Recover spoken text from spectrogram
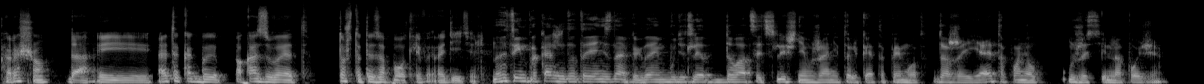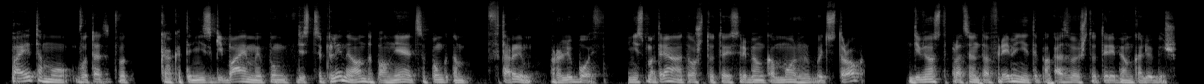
Хорошо, да. И это как бы показывает то, что ты заботливый родитель. Но это им покажет, это я не знаю, когда им будет лет 20 с лишним, уже они только это поймут. Даже я это понял уже сильно позже. Поэтому вот этот вот, как это, несгибаемый пункт дисциплины, он дополняется пунктом вторым про любовь. Несмотря на то, что ты с ребенком можешь быть строг, 90% времени ты показываешь, что ты ребенка любишь.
